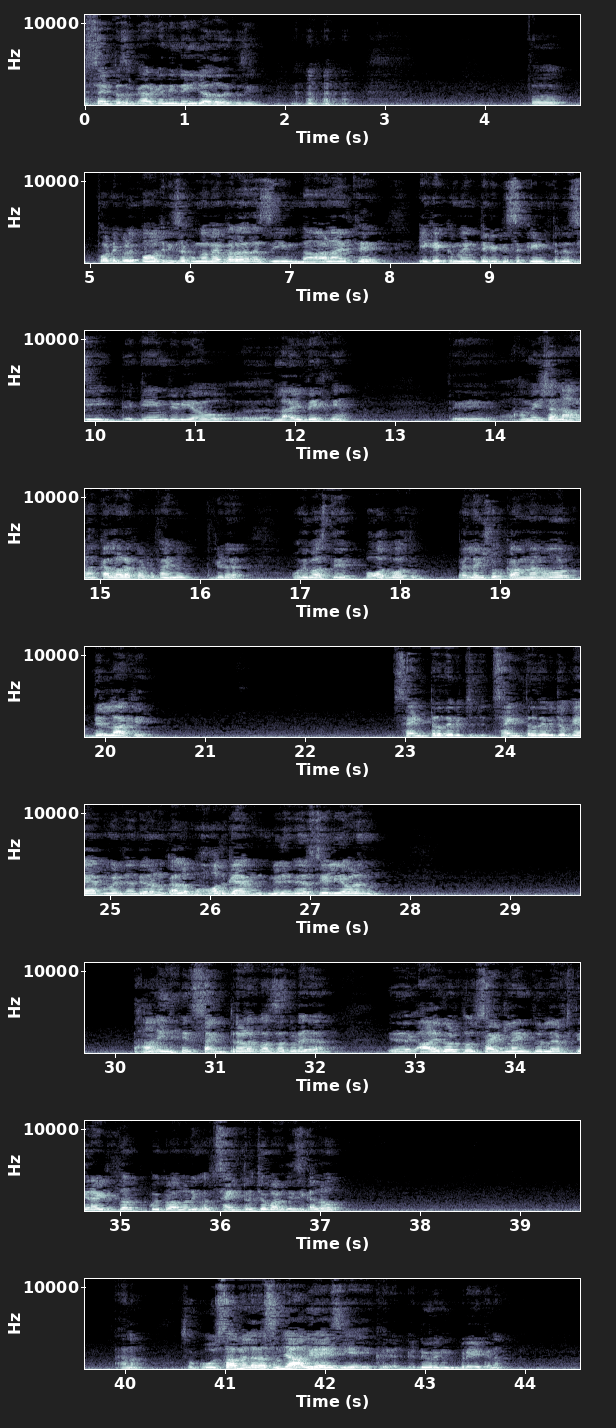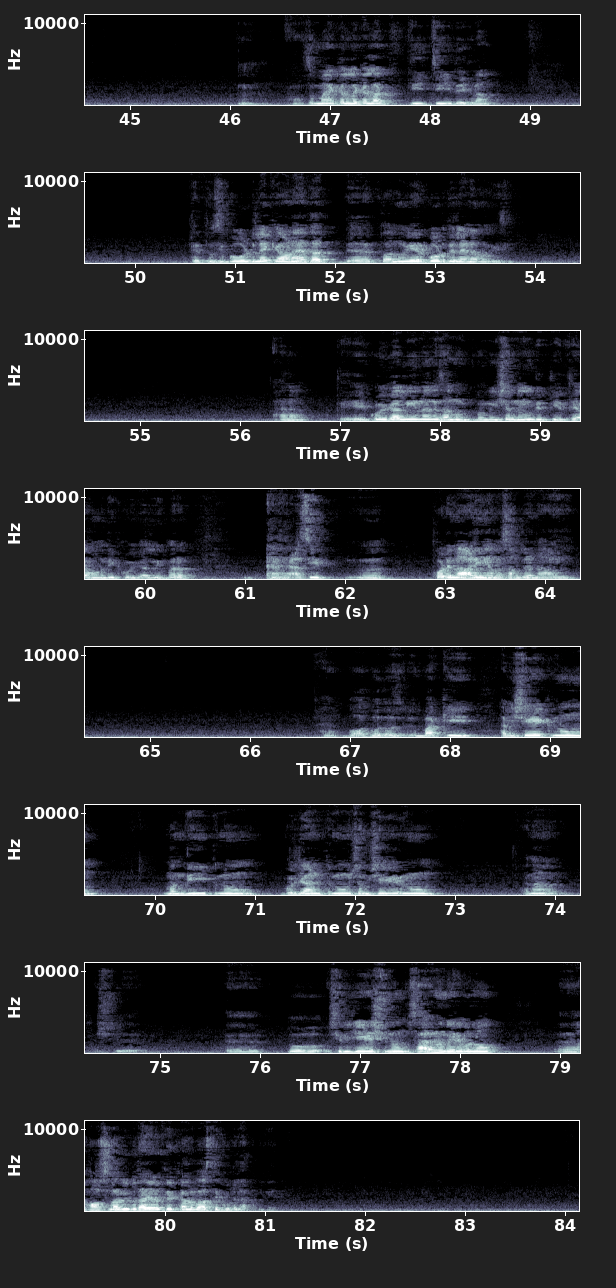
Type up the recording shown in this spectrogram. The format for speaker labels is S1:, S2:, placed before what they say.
S1: Centre ਸਰਕਾਰ ਕਹਿੰਦੀ ਨਹੀਂ ਜਾ ਸਕਦੇ ਤੁਸੀਂ। ਤੋ ਤੁਹਾਡੇ ਕੋਲੇ ਪਹੁੰਚ ਨਹੀਂ ਸਕੂੰਗਾ ਮੈਂ, ਪਰ ਅਸੀਂ ਨਾਲ ਆ ਇੱਥੇ। ਇੱਕ ਇੱਕ ਮਿੰਟ, ਇੱਕ ਇੱਕ ਸਕਿੰਟ ਤੇ ਅਸੀਂ ਗੇਮ ਜਿਹੜੀ ਆ ਉਹ ਲਾਈਵ ਦੇਖਦੇ ਹਾਂ ਤੇ ਹਮੇਸ਼ਾ ਨਾਲ ਆ ਕੱਲ ਵਾਲਾ ਕੁਆਟਰ ਫਾਈਨਲ ਜਿਹੜਾ, ਉਹਦੇ ਵਾਸਤੇ ਬਹੁਤ ਬਹੁਤ ਪਹਿਲਾਂ ਹੀ ਸ਼ੁਭਕਾਮਨਾਵਾਂ ਔਰ ਦਿਲ ਲਾ ਕੇ। ਸੈਂਟਰ ਦੇ ਵਿੱਚ, ਸੈਂਟਰ ਦੇ ਵਿੱਚੋਂ ਗੈਪ ਮਿਲ ਜਾਂਦੇ ਉਹਨਾਂ ਨੂੰ ਕੱਲ ਬਹੁਤ ਗੈਪ ਮਿਲੇ ਨੇ, ਆਸਟ੍ਰੇਲੀਆ ਵਾਲਿਆਂ ਨੂੰ। ਹਾਂ, ਇਹਦੇ ਸੈਂਟਰ ਵਾਲਾ ਪਾਸਾ ਥੋੜਾ ਜਿਹਾ ਆਲੇ ਦੁਆਲੇ ਤੋਂ ਸਾਈਡ ਲਾਈਨ ਤੋਂ ਲੈਫਟ ਤੇ ਰਾਈਟ ਤੋਂ ਕੋਈ ਪ੍ਰੋਬਲਮ ਨਹੀਂ ਪਰ ਸੈਂਟਰ ਚੋਂ ਵੜਦੇ ਸੀ ਕੱਲੋ ਹੈਨਾ? ਸੋ ਕੋਚ ਸਾਹਿਬ ਮੈਨੂੰ ਲੱਗਦਾ ਸਮਝਾ ਵੀ ਰਹੇ ਸੀ ਇੱਕ ਡਿਊਰਿੰਗ ਬ੍ਰੇਕ ਹੈ ਨਾ ਸੋ ਮੈਂ ਕੱਲਾ ਕੱਲਾ ਕੀ ਚੀਜ਼ ਦੇਖਣਾ। ਤੇ ਤੁਸੀਂ ਗੋਲਡ ਲੈ ਕੇ ਆਉਣਾ ਹੈ ਤਾਂ ਤੁਹਾਨੂੰ 에어ਪੋਰਟ ਤੇ ਲੈਣਾ ਹੋਵੇਗੀ ਸੀ ਹੈ ਨਾ ਤੇ ਕੋਈ ਗੱਲ ਨਹੀਂ ਇਹਨਾਂ ਨੇ ਸਾਨੂੰ ਪਰਮਿਸ਼ਨ ਨਹੀਂ ਦਿੱਤੀ ਇੱਥੇ ਆਉਣ ਦੀ ਕੋਈ ਗੱਲ ਨਹੀਂ ਪਰ ਅਸੀਂ ਤੁਹਾਡੇ ਨਾਲ ਹੀ ਹਾਂ ਮੈਂ ਸਮਝ ਨਾਲ ਹੀ। ਹੈਨਾ ਬਹੁਤ ਬਹੁਤ ਬਾਕੀ ਅਭਿਸ਼ੇਕ ਨੂੰ ਮਨਦੀਪ ਨੂੰ ਗੁਰਜੰਟ ਨੂੰ ਸ਼ਮਸ਼ੇਰ ਨੂੰ ਹੈਨਾ ਸ਼- ਅਹ, ਤੋ ਸ਼੍ਰੀ ਨੂੰ ਸਾਰਿਆਂ ਨੂੰ ਮੇਰੇ ਵੱਲੋਂ ਹੌਸਲਾ ਵੀ ਵਧਾਇਓ ਤੇ ਕੱਲ ਵਾਸਤੇ ਗੁੱਡ ਲੱਕ।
